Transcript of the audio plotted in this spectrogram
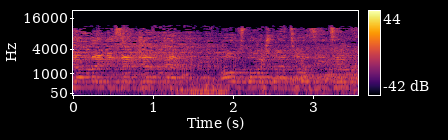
Ladies and gentlemen, aus Deutschland, hier sind sie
